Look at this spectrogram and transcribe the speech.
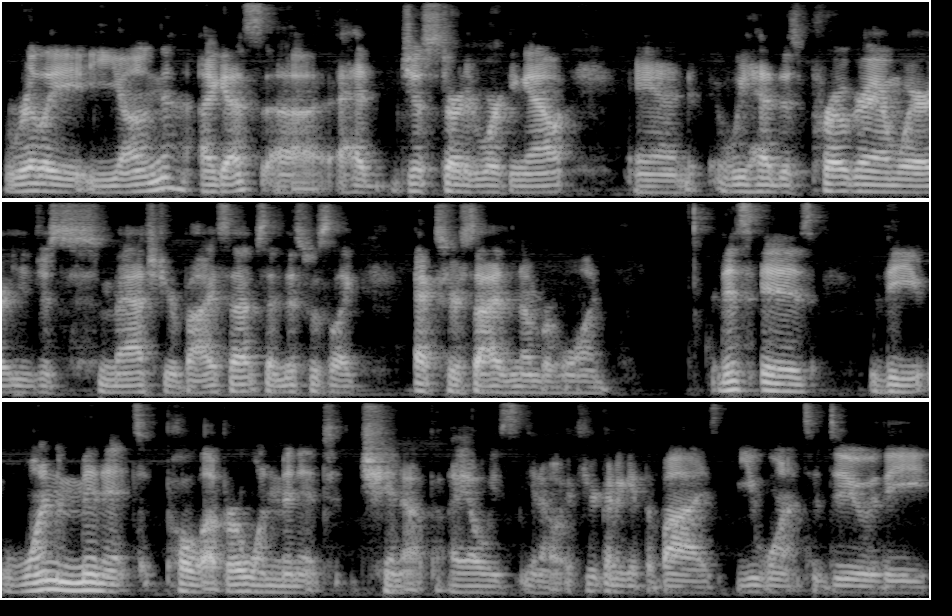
really young, I guess. Uh, I had just started working out and we had this program where you just smashed your biceps and this was like exercise number one. This is the one minute pull up or one minute chin up. I always, you know, if you're going to get the buys, you want to do the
